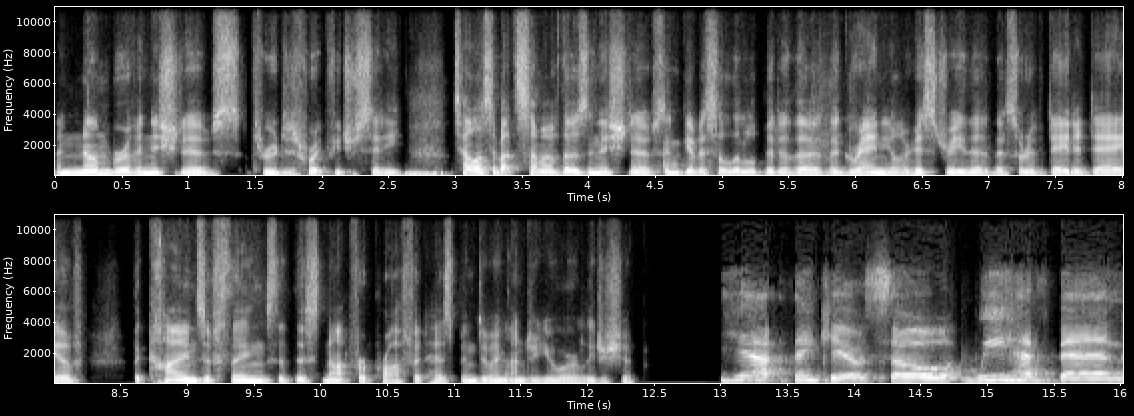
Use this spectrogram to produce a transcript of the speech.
a number of initiatives through Detroit Future City. Tell us about some of those initiatives and give us a little bit of the, the granular history, the, the sort of day to day of the kinds of things that this not for profit has been doing under your leadership. Yeah, thank you. So we have been,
